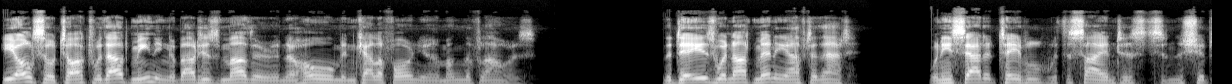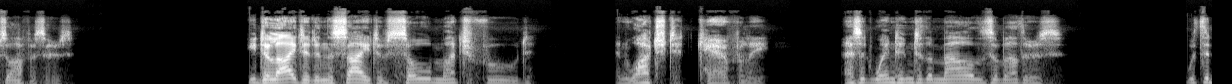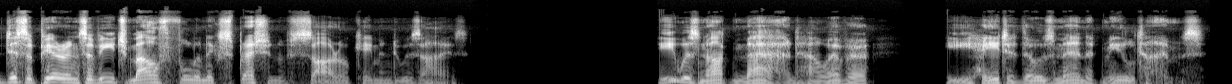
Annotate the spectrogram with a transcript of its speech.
He also talked without meaning about his mother and a home in California among the flowers. The days were not many after that, when he sat at table with the scientists and the ship's officers. He delighted in the sight of so much food, and watched it carefully as it went into the mouths of others. With the disappearance of each mouthful, an expression of sorrow came into his eyes. He was not mad, however. He hated those men at meal times.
